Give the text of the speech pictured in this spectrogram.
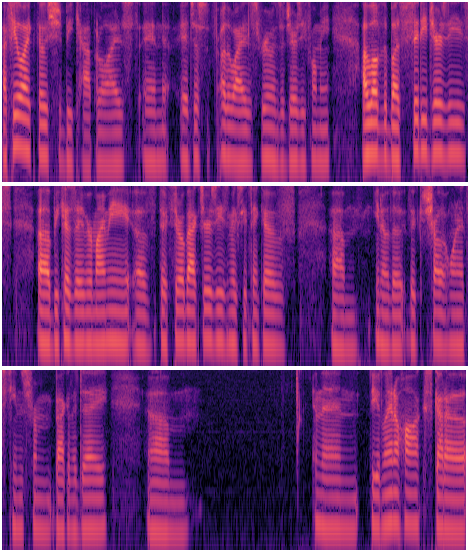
I feel like those should be capitalized, and it just otherwise ruins a jersey for me. I love the Buzz City jerseys uh, because they remind me of their throwback jerseys. Makes me think of, um, you know, the the Charlotte Hornets teams from back in the day. Um, and then the Atlanta Hawks got a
